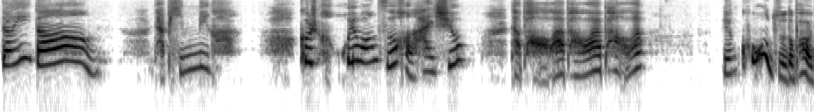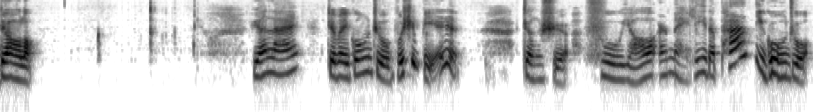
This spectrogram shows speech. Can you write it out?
等一等！他拼命喊，可是灰王子很害羞，他跑啊跑啊跑啊，连裤子都跑掉了。原来这位公主不是别人，正是富有而美丽的潘妮公主。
